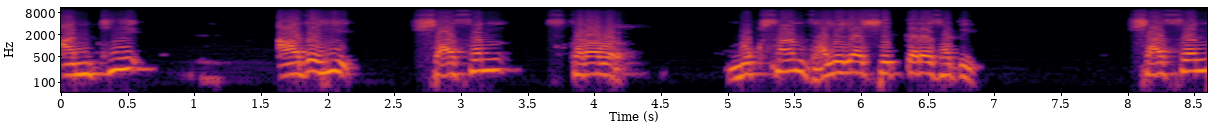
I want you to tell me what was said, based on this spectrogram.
आणखी आजही शासन स्तरावर नुकसान झालेल्या शेतकऱ्यासाठी शासन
